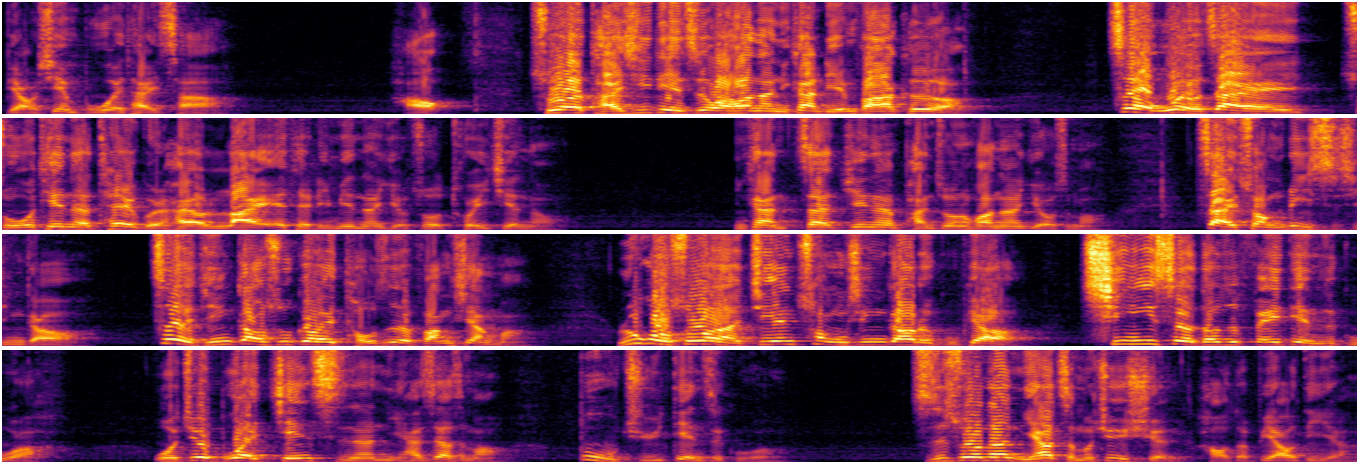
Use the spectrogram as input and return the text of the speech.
表现不会太差。好，除了台积电之外的话呢，你看联发科啊。这我有在昨天的 Telegram 还有 Line 里面呢有做推荐哦。你看在今天的盘中的话呢，有什么再创历史新高？这已经告诉各位投资的方向嘛。如果说呢今天创新高的股票清一色都是非电子股啊，我就不会坚持呢。你还是要什么布局电子股哦？只是说呢你要怎么去选好的标的啊？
